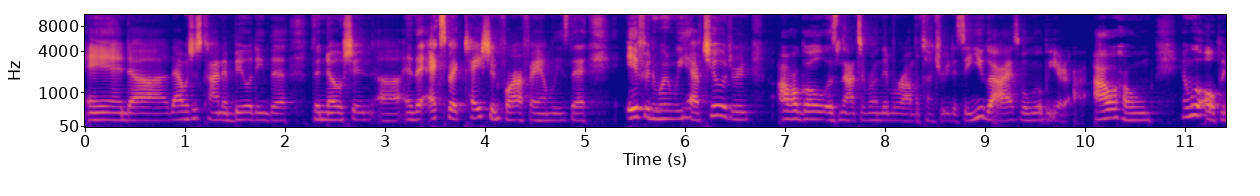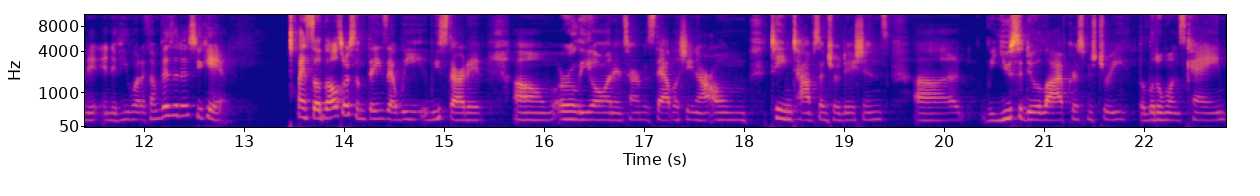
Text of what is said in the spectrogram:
And uh, that was just kind of building the the notion uh, and the expectation for our families that if and when we have children, our goal is not to run them around the country to see you guys, but we'll be at our home and we'll open it. And if you want to come visit us, you can. And so those are some things that we we started um, early on in terms of establishing our own Team Thompson traditions. Uh, we used to do a live Christmas tree. The little ones came.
